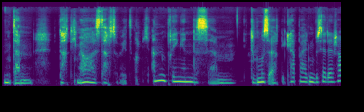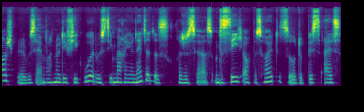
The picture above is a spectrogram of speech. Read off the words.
Und dann dachte ich mir, oh, das darfst du aber jetzt auch nicht anbringen. Das, ähm, du musst auch die Klappe halten, du bist ja der Schauspieler, du bist ja einfach nur die Figur, du bist die Marionette des Regisseurs. Und das sehe ich auch bis heute so. Du bist als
